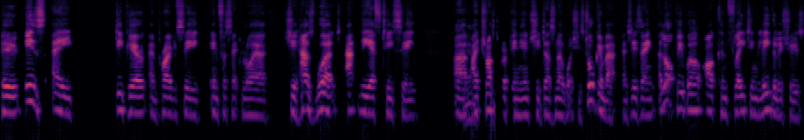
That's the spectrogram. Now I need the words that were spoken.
who is a DPO and privacy infosec lawyer. She has worked at the FTC. Uh, Yeah. I trust her opinion. She does know what she's talking about. And she's saying a lot of people are conflating legal issues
